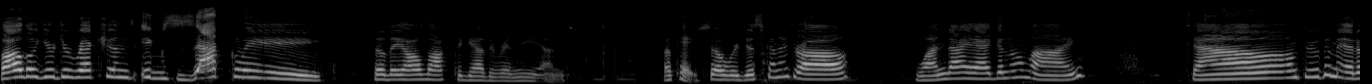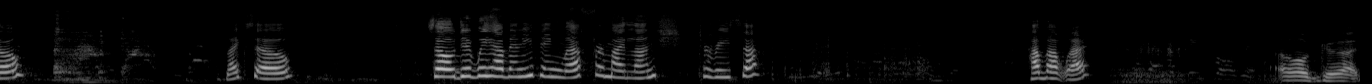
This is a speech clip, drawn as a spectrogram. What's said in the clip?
Follow your directions exactly. So they all lock together in the end. Okay, so we're just going to draw one diagonal line down through the middle, like so. So, did we have anything left for my lunch, Teresa? How about what? Oh, good.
